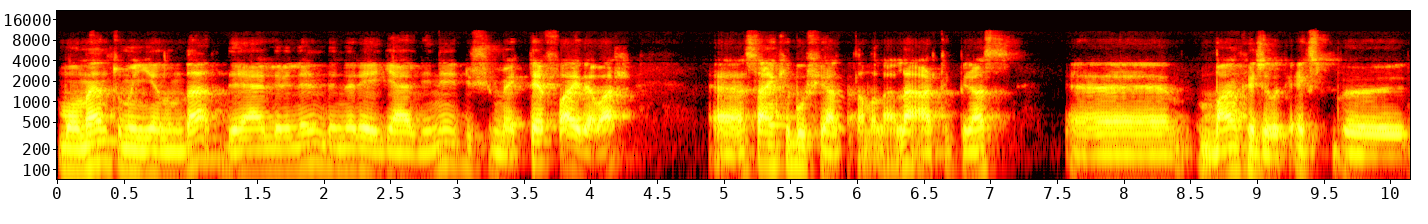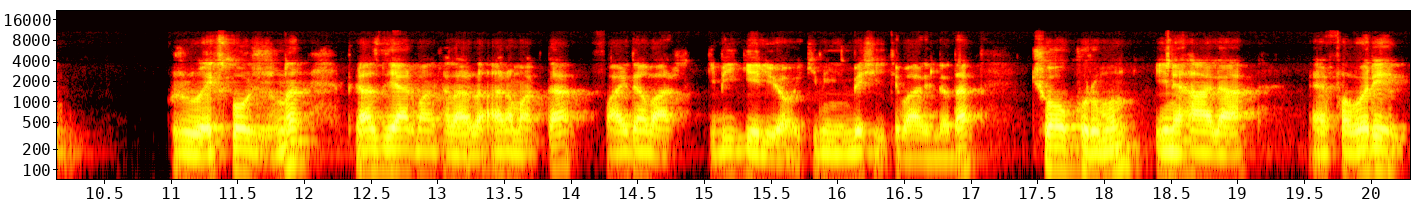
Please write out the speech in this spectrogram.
momentumun yanında değerlemelerin de nereye geldiğini düşünmekte fayda var. E, sanki bu fiyatlamalarla artık biraz e, bankacılık exp, e, exposure'ını biraz diğer bankalarla aramakta fayda var gibi geliyor. 2025 itibariyle de çoğu kurumun yine hala e, favori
